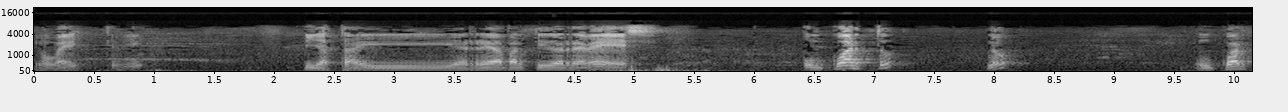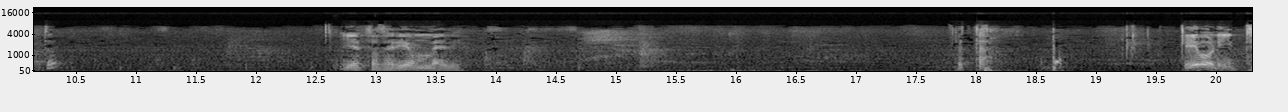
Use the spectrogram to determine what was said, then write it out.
Lo veis, qué bien. Y ya está. Y RA partido RB es un cuarto, ¿no? Un cuarto y esto sería un medio. Ya está. Qué bonito.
